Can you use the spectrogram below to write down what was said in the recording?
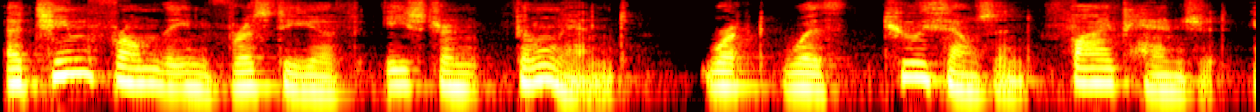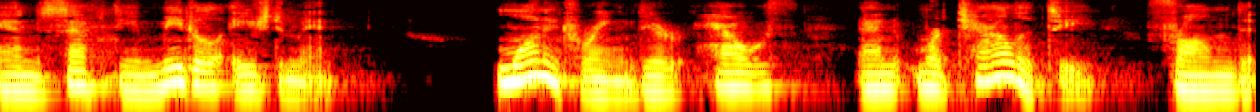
A team from the University of Eastern Finland worked with 2,570 middle-aged men, monitoring their health and mortality from the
